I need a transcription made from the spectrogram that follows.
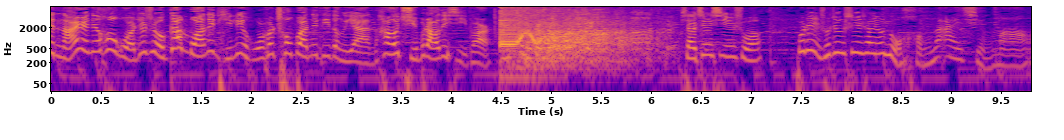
的男人的后果就是有干不完的体力活和抽不完的低等烟，还有娶不着的媳妇儿。小清新说：“波姐，你说这个世界上有永恒的爱情吗？”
